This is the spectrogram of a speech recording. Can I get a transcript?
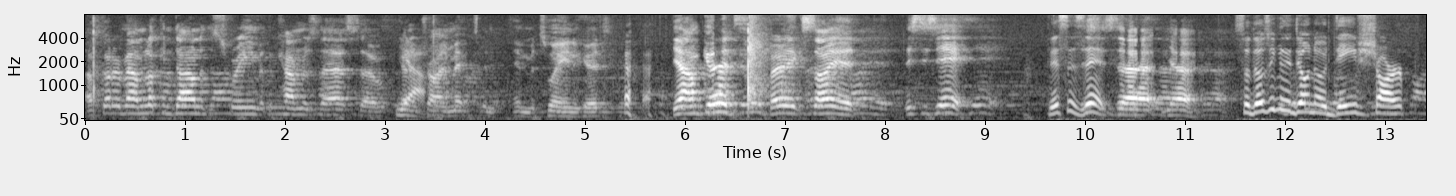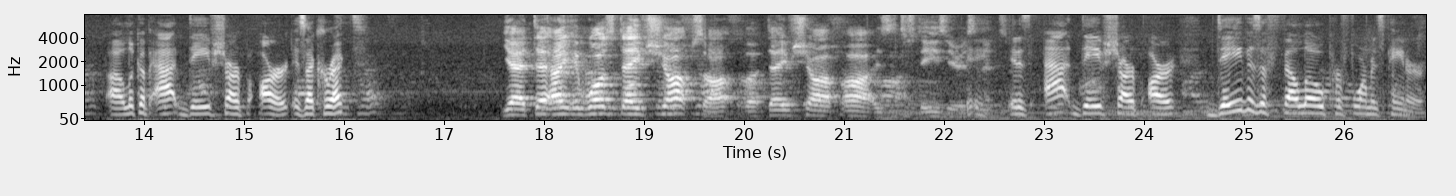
I've got to remember, I'm looking down at the screen, but the camera's there, so I'm yeah. try and mix in, in between. Good. yeah, I'm good. Very excited. This is it. This is this it. Is, uh, yeah. So those of you that don't know Dave Sharp, uh, look up at Dave Sharp Art. Is that correct? Yeah, I, it was Dave Sharp's art, but Dave Sharp art is just easier, isn't it? It is at Dave Sharp Art. Dave is a fellow performance painter.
